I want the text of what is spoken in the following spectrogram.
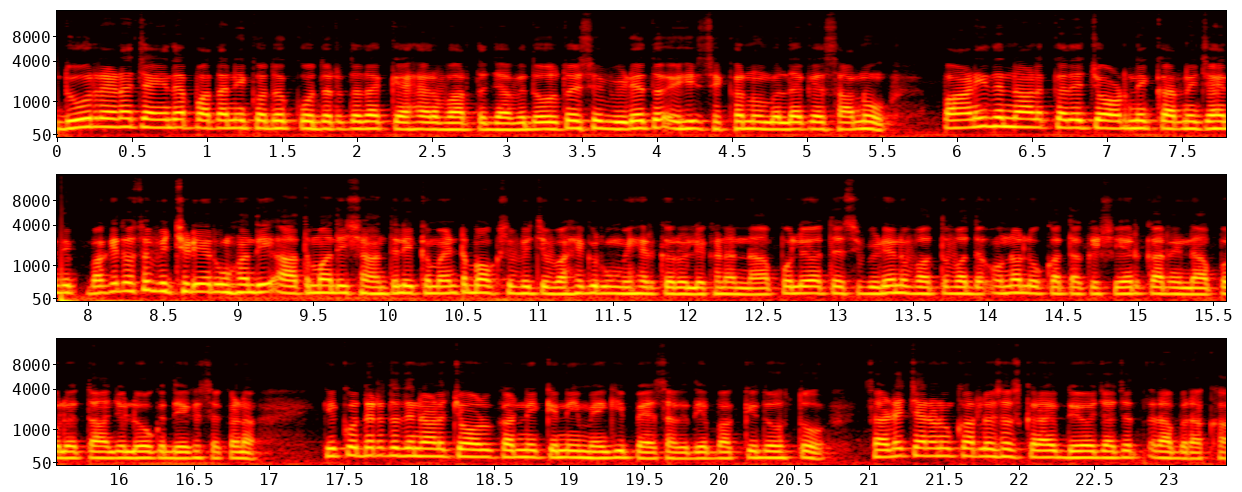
ਦੂਰ ਰਹਿਣਾ ਚਾਹੀਦਾ ਪਤਾ ਨਹੀਂ ਕਦੋਂ ਕੁਦਰਤ ਦਾ ਕਹਿਰ ਵਰਤ ਜਾਵੇ। ਦੋਸਤੋ, ਇਸ ਵੀਡੀਓ ਤੋਂ ਇਹੀ ਸਿੱਖਣ ਨੂੰ ਮਿਲਦਾ ਕਿ ਸਾਨੂੰ ਪਾਣੀ ਦੇ ਨਾਲ ਕਦੇ ਚੌੜ ਨਹੀਂ ਕਰਨੀ ਚਾਹੀਦੀ। ਬਾਕੀ ਦੋਸਤੋ, ਵਿਛੜੀਆਂ ਰੂਹਾਂ ਦੀ ਆਤਮਾ ਦੀ ਸ਼ਾਂਤੀ ਲਈ ਕਮੈਂਟ ਬਾਕਸ ਵਿੱਚ ਵਾਹਿਗੁਰੂ ਮਿਹਰ ਕਰੋ ਲਿਖਣਾ ਨਾ ਭੁੱਲਿਓ ਅਤੇ ਇਸ ਵੀਡੀਓ ਨੂੰ ਵੱਧ ਤੋਂ ਵੱਧ ਉਹਨਾਂ ਲੋਕਾਂ ਤੱਕ ਸ਼ੇਅਰ ਕਰਨੀ ਨਾ ਭੁੱਲਿਓ ਤਾਂ ਜੋ ਲੋਕ ਦੇਖ ਸਕਣ ਕਿ ਕੁਦਰਤ ਦੇ ਨਾਲ ਚੌੜ ਕਰਨੀ ਕਿੰਨੀ ਮਹਿੰਗੀ ਪੈ ਸਕਦੀ ਹੈ। ਬਾਕੀ ਦੋਸਤੋ, ਸਾਡੇ ਚੈਨਲ ਨੂੰ ਕਰ ਲਿਓ ਸਬਸਕ੍ਰਾਈਬ, ਦਿਓ ਇਜਾਜ਼ਤ, ਰੱਬ ਰੱਖਾ।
